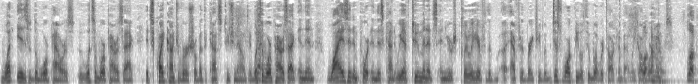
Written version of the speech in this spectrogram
What is the War Powers? What's the War Powers Act? It's quite controversial about the constitutionality. What's the War Powers Act, and then why is it important in this kind? we have two minutes, and you're clearly here for the uh, after the break too. But just walk people through what we're talking about when we talk Well, War I mean, Powers. look,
